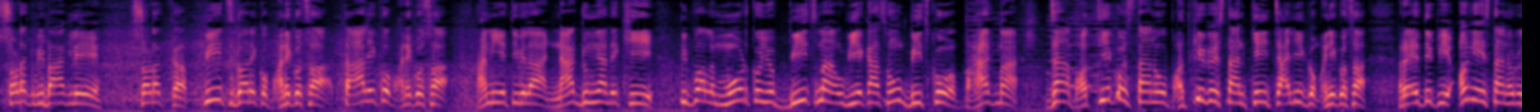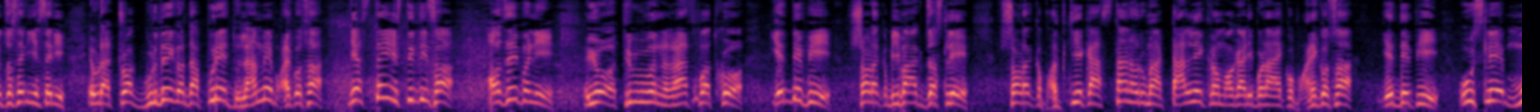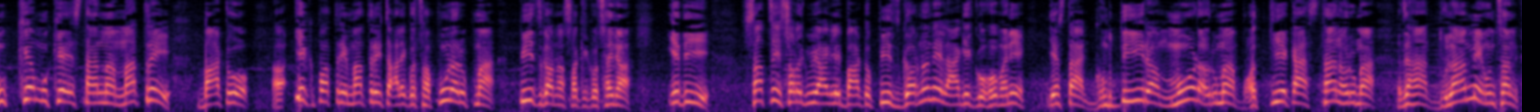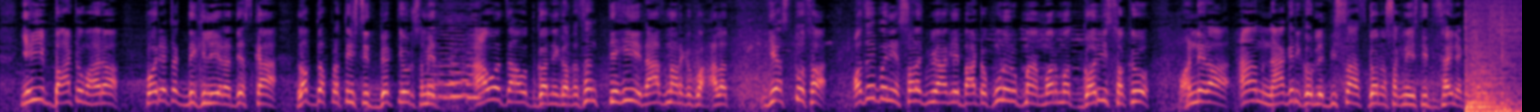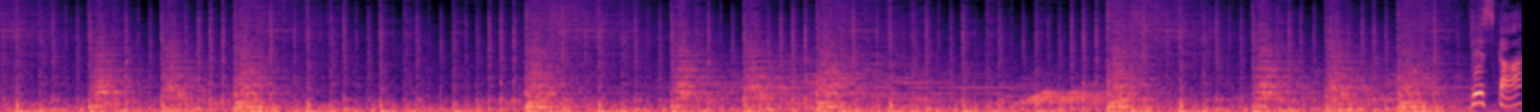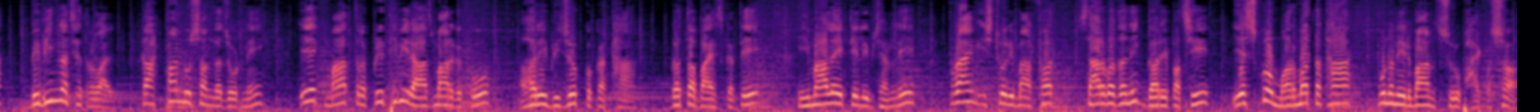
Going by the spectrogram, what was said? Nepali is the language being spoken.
सडक विभागले सडक पिच गरेको भनेको छ टालेको भनेको छ। हामी यति बेला नागढुङ्गादेखि पिपल मोडको यो बीचमा उभिएका छौँ। बीचको भागमा जहाँ भत्किएको स्थान हो भत्किएको स्थान केही टालिएको भनेको छ। र यद्यपि अन्य स्थानहरू जसरी यसरी एउटा ट्रक गुड्दै गर्दा पुरै धुलाम्मै भएको छ यस्तै स्थिति छ। अझै पनि यो त्रिभुवन राजपथको यद्यपि सडक विभाग जसले सडक भत्किएका स्थानहरूमा टाल्ने क्रम अगाडि बढाएको भनेको छ। यद्यपि उसले मुख्य मुख्य स्थानमा मात्रै बाटो एक पत्रे मात्रै टालेको छ पूर्ण रूपमा पिच गर्न सकेको छैन। यदि साँच्चै सडक विभागले बाटो पिच गर्न नै लागेको हो भने यस्ता घुम्ती र मोडहरूमा भत्किएका स्थानहरूमा जहाँ धुलाम्मै हुन्छन् यही बाटो भएर पर्यटकदेखि लिएर देशका लब्ध प्रतिष्ठित व्यक्तिहरू समेत आवत जावत गर्ने गर्दछन् त्यही राजमार्गको हालत यस्तो छ। अझै पनि सडक विभागले बाटो पूर्ण रूपमा मर्मत गरिसक्यो भनेर आम नागरिकहरूले विश्वास गर्न सक्ने स्थिति छैन। देशका विभिन्न क्षेत्रलाई काठमाडौँसँग जोड्ने एक मात्र पृथ्वी राजमार्गको हरिबिजोगको कथा गत बाइस गते हिमालय टेलिभिजनले प्राइम स्टोरी मार्फत सार्वजनिक गरेपछि यसको मर्मत तथा पुननिर्माण शुरू भएको छ।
